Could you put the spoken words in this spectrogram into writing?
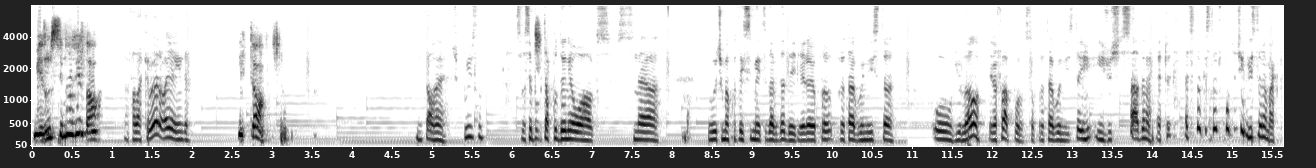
mesmo sendo o vilão. Vai falar que é o herói ainda. Então. Então, é, tipo isso. Se você perguntar pro Daniel Alves, se na, no último acontecimento da vida dele, ele é o protagonista ou o vilão, ele vai falar, pô, sou protagonista injustiçado, né? É, tu, é tudo questão de ponto de vista, né, Marco?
